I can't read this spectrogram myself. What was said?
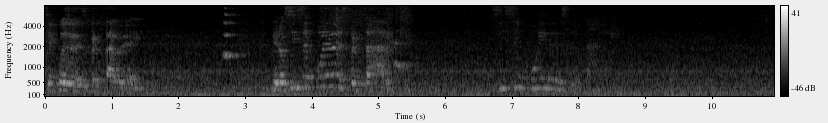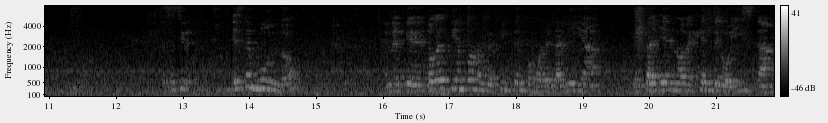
que puede despertar de ahí. Pero sí se puede despertar. Sí se puede despertar. Es decir, este mundo en el que todo el tiempo nos repiten como letanía, que está lleno de gente egoísta,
